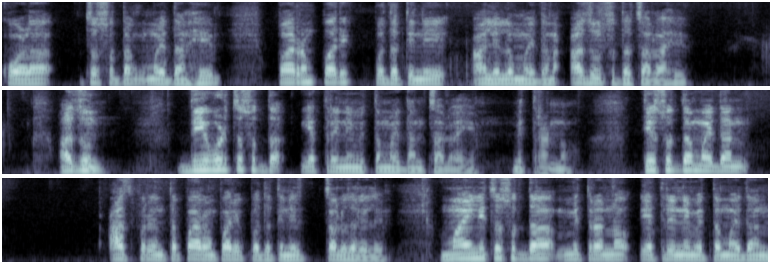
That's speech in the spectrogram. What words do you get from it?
कोळाचं सुद्धा मैदान हे पारंपरिक पद्धतीने आलेलं मैदान अजून सुद्धा चालू आहे. अजून देवळचं सुद्धा यात्रेनिमित्त मैदान चालू आहे मित्रांनो. ते सुद्धा मैदान आजपर्यंत पारंपरिक पद्धतीने चालू झालेलं आहे. मायनीचं सुद्धा मित्रांनो यात्रेनिमित्त मैदान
